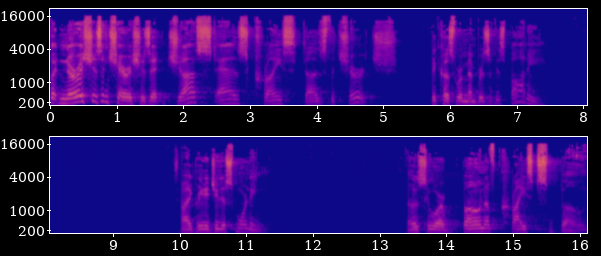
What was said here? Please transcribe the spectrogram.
but nourishes and cherishes it just as Christ does the church, because we're members of his body. So I greeted you this morning those who are bone of Christ's bone,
